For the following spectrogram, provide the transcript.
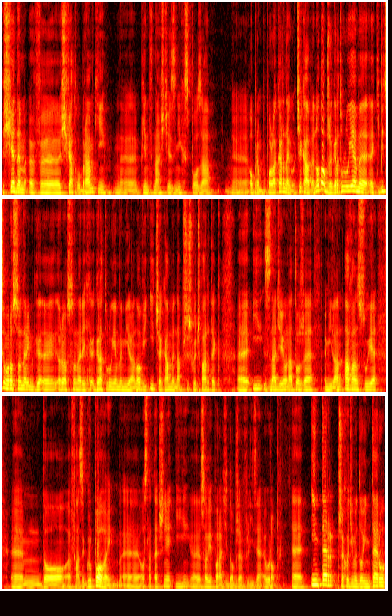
7 w światło bramki, 15 z nich spoza E, obrębu pola karnego. Ciekawe. No dobrze, gratulujemy kibicom Rossoneri, gratulujemy Milanowi i czekamy na przyszły czwartek e, i z nadzieją na to, że Milan awansuje do fazy grupowej e, ostatecznie i sobie poradzi dobrze w Lidze Europy. Inter, przechodzimy do Interu.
